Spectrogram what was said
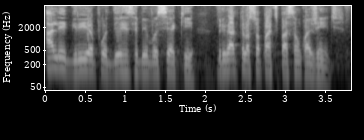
alegria poder receber você aqui. Obrigado pela sua participação com a gente.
